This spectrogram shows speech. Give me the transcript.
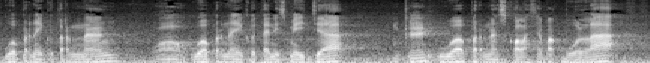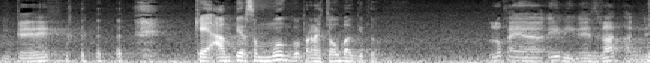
gue pernah ikut renang Wow. gue pernah ikut tenis meja Oke. gue pernah sekolah sepak bola Oke. kayak hampir semua gue pernah coba gitu Lu kayak ini kayak Zlatan nih.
